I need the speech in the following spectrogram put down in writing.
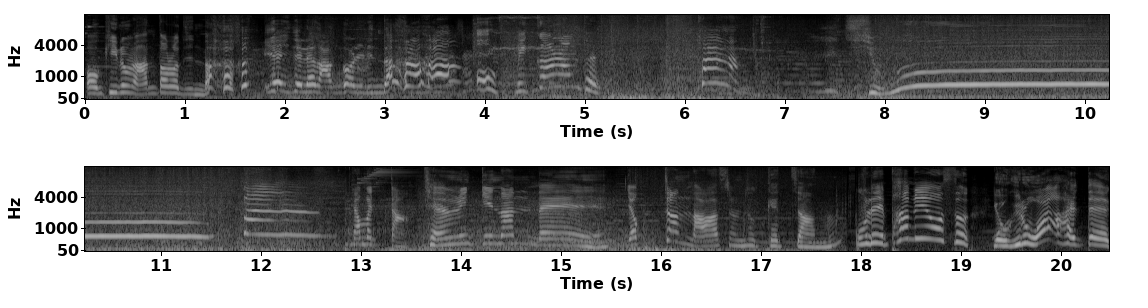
어 기름 안 떨어진다. 야 이제 렉 안 걸린다. 어 미끄럼틀. 팡. 슈. 팡. 잡았다. 재밌긴 한데 역전 나왔으면 좋겠지 않음? 우리 파비오스 여기로 와 할 때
